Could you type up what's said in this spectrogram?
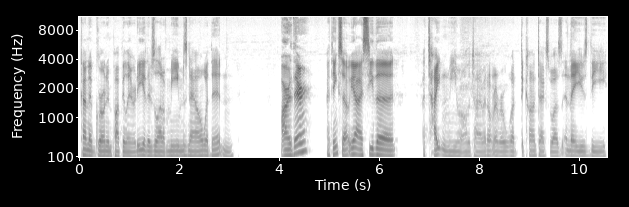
kind of grown in popularity. There's a lot of memes now with it, and Are there? I think so. Yeah, I see the a Titan meme all the time. I don't remember what the context was, and they use the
